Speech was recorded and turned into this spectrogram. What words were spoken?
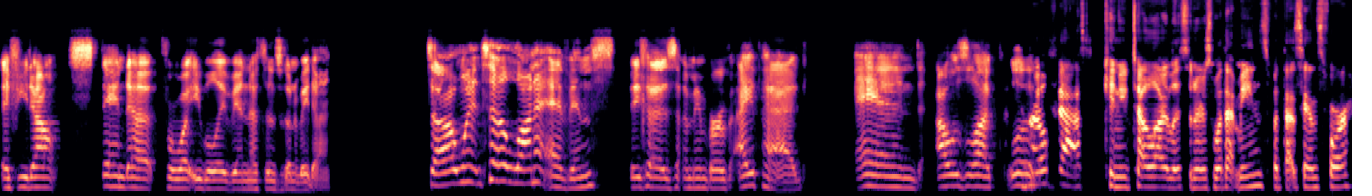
If you don't stand up for what you believe in, nothing's going to be done. So I went to Alana Evans because a member of APAG. And I was like, look. Real fast. Can you tell our listeners what that means, what that stands for?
